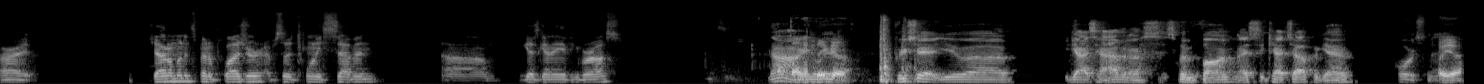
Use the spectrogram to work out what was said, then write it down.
All right, gentlemen, it's been a pleasure. Episode twenty-seven. Um, you guys got anything for us? No, I mean, we appreciate you, uh, you guys having us. It's been fun. Nice to catch up again. Of course, man. Oh yeah.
